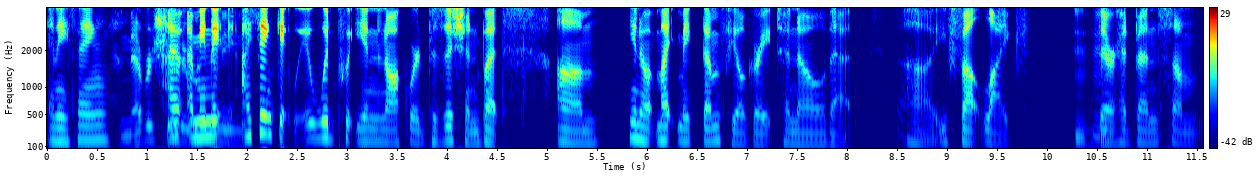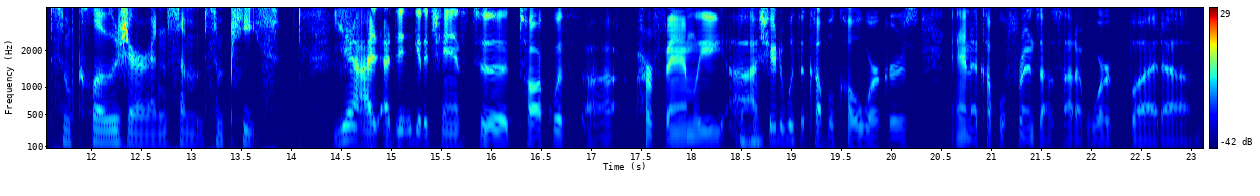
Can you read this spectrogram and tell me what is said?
anything? Never I, shared. it I with mean, any- it, I think it, it would put you in an awkward position, but um, you know, it might make them feel great to know that uh, you felt like Mm-hmm. there had been some some closure and some some peace. Yeah, I, I didn't get a chance to talk with uh, her family. Uh, Mm-hmm. I shared it with a couple coworkers and a couple friends outside of work, but um,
